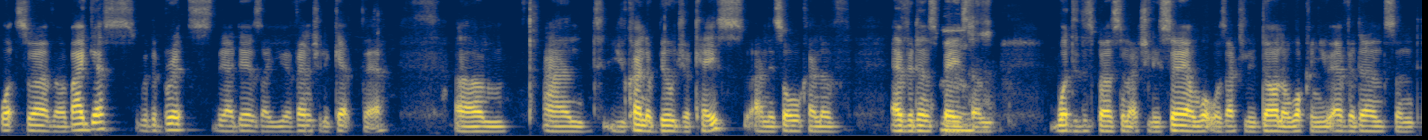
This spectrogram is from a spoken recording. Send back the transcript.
whatsoever. But I guess with the Brits, the idea is that you eventually get there, um, and you kind of build your case, and it's all kind of evidence based mm. and what did this person actually say and what was actually done and what can you evidence? And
